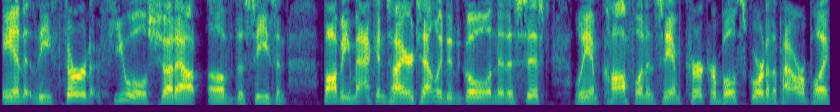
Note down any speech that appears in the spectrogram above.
and the third fuel shutout of the season. Bobby McIntyre tallied a goal and an assist. Liam Coughlin and Sam Kurker both scored on the power play,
